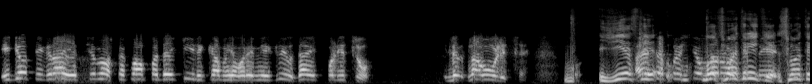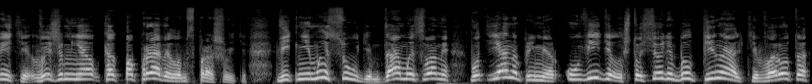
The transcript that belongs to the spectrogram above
Идет игра, и все равно, что к вам подойти или ко мне во время игры ударить по лицу. На улице. Если... А вот смотрите, стоит. смотрите, вы же меня как по правилам спрашиваете. Ведь не мы судим, да, мы с вами... Вот я, например, увидел, что сегодня был пенальти в ворота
